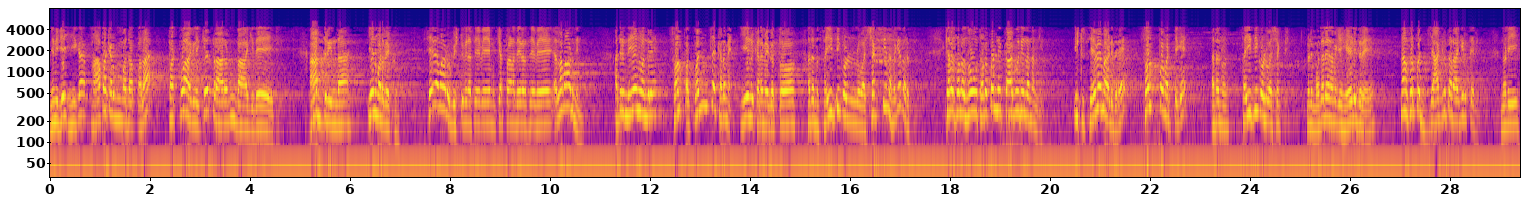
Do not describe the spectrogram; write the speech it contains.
ನಿನಗೆ ಈಗ ಪಾಪಕರ್ಮದ ಫಲ ಪಕ್ವ ಆಗಲಿಕ್ಕೆ ಪ್ರಾರಂಭ ಆಗಿದೆ. ಆದ್ರಿಂದ ಏನು ಮಾಡಬೇಕು? ಸೇವೆ ಮಾಡು, ವಿಷ್ಣುವಿನ ಸೇವೆ ಮುಖ್ಯ ದೇವರ ಸೇವೆ, ಎಲ್ಲ ಮಾಡು ನೀನು. ಅದರಿಂದ ಏನು ಅಂದರೆ ಸ್ವಲ್ಪ ಕೊಂಚ ಕಡಿಮೆ. ಏನು ಕಡಿಮೆ ಗೊತ್ತೋ? ಅದನ್ನು ಸಹಿಸಿಕೊಳ್ಳುವ ಶಕ್ತಿ ನಮಗೆ ಬರುತ್ತೆ. ಕೆಲವು ಸಲ ನೋವು ತಡ್ಕೊಳ್ಳಿಕ್ಕಾಗುವುದಿಲ್ಲ ನಮಗೆ. ಇಷ್ಟು ಸೇವೆ ಮಾಡಿದರೆ ಸ್ವಲ್ಪ ಮಟ್ಟಿಗೆ ಅದನ್ನು ಸಹಿಸಿಕೊಳ್ಳುವ ಶಕ್ತಿ. ನೋಡಿ, ಮೊದಲೇ ನಮಗೆ ಹೇಳಿದರೆ ನಾವು ಸ್ವಲ್ಪ ಜಾಗೃತರಾಗಿರ್ತೇವೆ. ನೋಡಿ,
